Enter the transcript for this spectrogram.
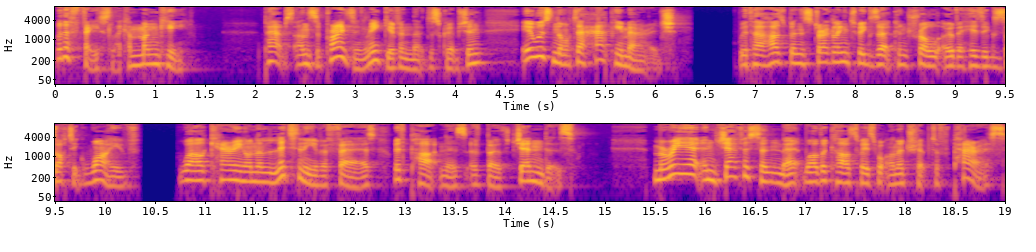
with a face like a monkey. Perhaps unsurprisingly, given that description, it was not a happy marriage, with her husband struggling to exert control over his exotic wife while carrying on a litany of affairs with partners of both genders. Maria and Jefferson met while the Cosways were on a trip to Paris,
